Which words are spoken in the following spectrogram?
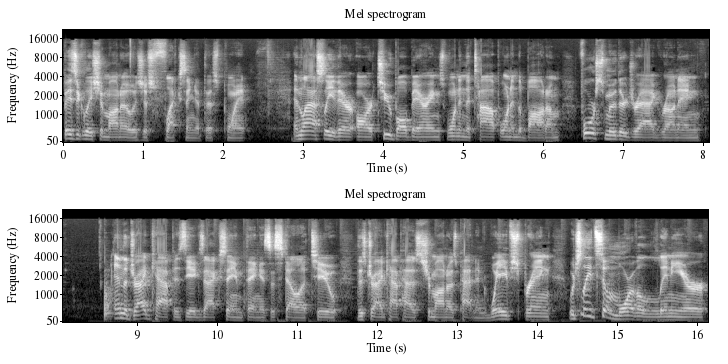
Basically, Shimano is just flexing at this point. And lastly, there are two ball bearings, one in the top, one in the bottom, for smoother drag running. And the drag cap is the exact same thing as the Stella 2. This drag cap has Shimano's patented wave spring, which leads to more of a linear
